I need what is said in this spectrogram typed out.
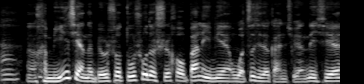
嗯呃很明显的，比如说读书的时候，班里面我自己的感觉，那些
